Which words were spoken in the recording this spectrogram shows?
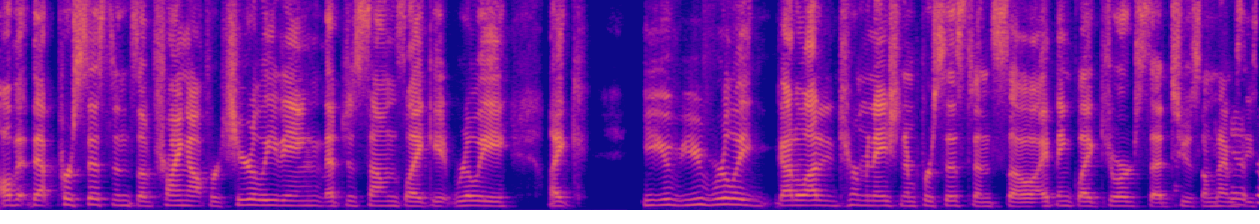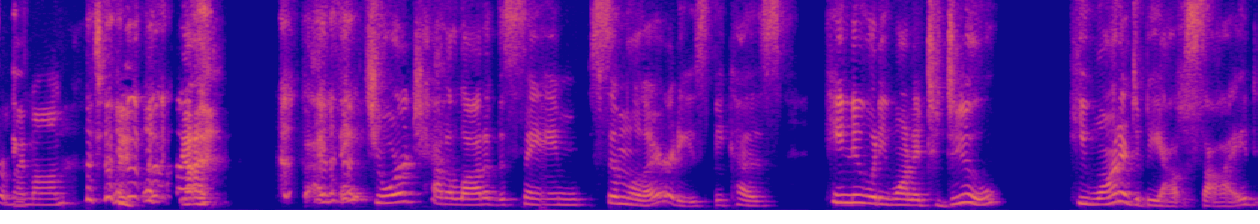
all that that persistence of trying out for cheerleading that just sounds like it really like you you've really got a lot of determination and persistence so I think like George said too sometimes these from my mom yeah I think George had a lot of the same similarities because he knew what he wanted to do. He wanted to be outside.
